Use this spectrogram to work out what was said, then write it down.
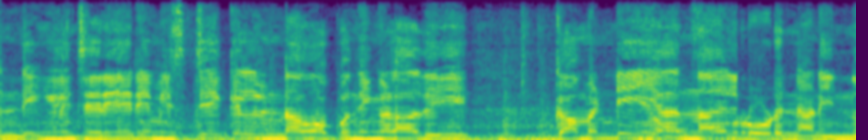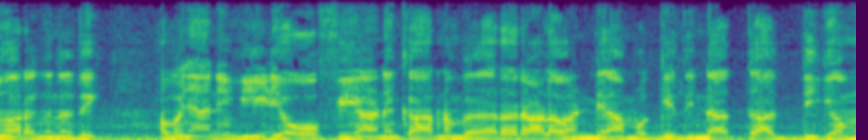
എന്തെങ്കിലും ചെറിയ ചെറിയ മിസ്റ്റേക്കുകൾ ഉണ്ടാവും അപ്പോൾ നിങ്ങളത് കമന്റ് ചെയ്യുക. എന്നാൽ റോഡിനാണ് ഇന്നും ഇറങ്ങുന്നത്. അപ്പോൾ ഞാൻ ഈ വീഡിയോ ഓഫ് ചെയ്യാണ്. കാരണം വേറെ ഒരാളെ വണ്ടി നമുക്ക് ഇതിന്റെ അകത്ത് അധികം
